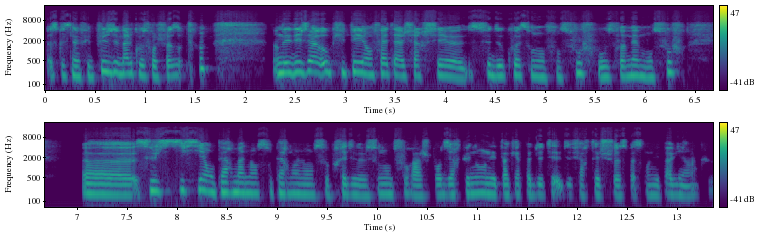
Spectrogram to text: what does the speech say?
parce que ça nous fait plus de mal qu'autre chose. on est déjà occupé en fait à chercher euh, ce de quoi son enfant souffre ou soi-même on souffre. Euh, se justifier en permanence, en permanence auprès de son entourage pour dire que non, on n'est pas capable de, faire telle chose parce qu'on n'est pas bien, que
